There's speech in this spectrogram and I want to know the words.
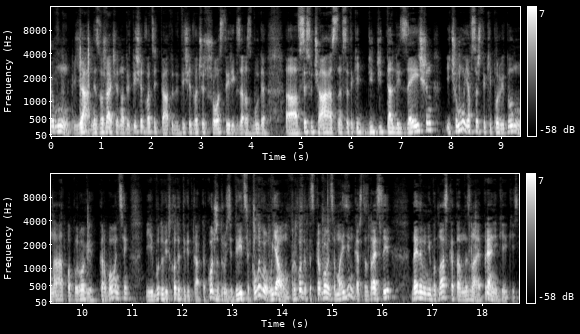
чому я, незважаючи на 2025-2026 рік зараз буде а, все сучасне, все таки діджиталізейшн, і чому я все ж таки перейду на паперові карбованці і буду відходити від карток. Отже, друзі, дивіться, коли ви уявимо, приходите з карбованця в магазин, кажете, здрасте, дайте мені, будь ласка, там не знаю, пряники якісь.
